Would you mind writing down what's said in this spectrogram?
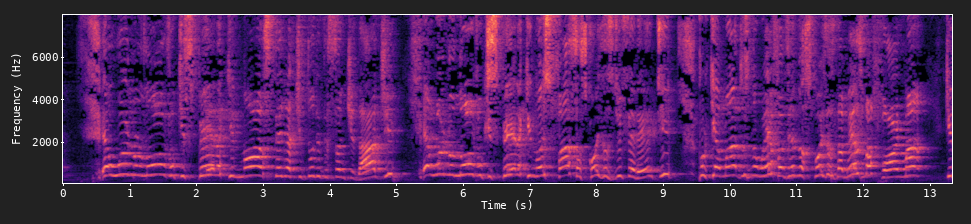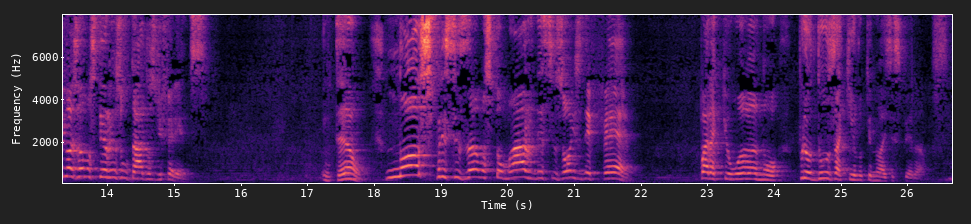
é o ano novo que espera que nós tenha atitude de santidade. É o ano novo que espera que nós faça as coisas diferentes. Porque, amados, não é fazendo as coisas da mesma forma que nós vamos ter resultados diferentes. Então, nós precisamos tomar decisões de fé para que o ano produz aquilo que nós esperamos.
